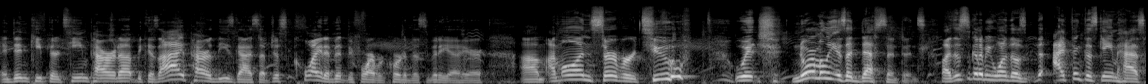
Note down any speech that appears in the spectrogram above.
and didn't keep their team powered up because I powered these guys up just quite a bit before I recorded this video here. Um, I'm on server two, which normally is a death sentence. Like this is gonna be one of those, I think this game has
